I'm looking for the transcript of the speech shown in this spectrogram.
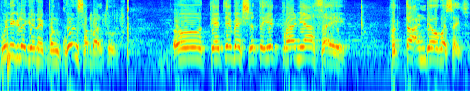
कुणीकडे गेलंय पण कोण सांभाळतो? अ त्याच्यापेक्षा तर एक प्राणी असा आहे फक्त अंड्यावर बसायचं.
